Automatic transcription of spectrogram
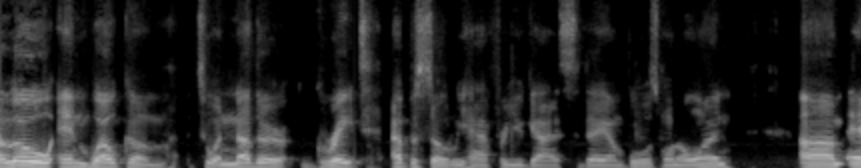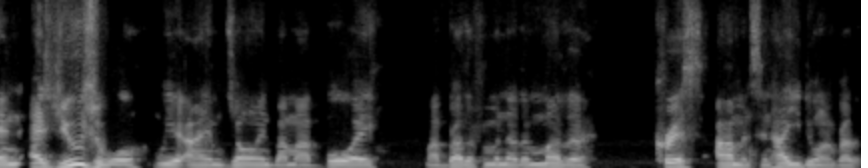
Hello and welcome to another great episode we have for you guys today on Bulls 101. Um, and as usual, we I am joined by my boy, my brother from another mother, Chris Amundsen. How you doing, brother?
